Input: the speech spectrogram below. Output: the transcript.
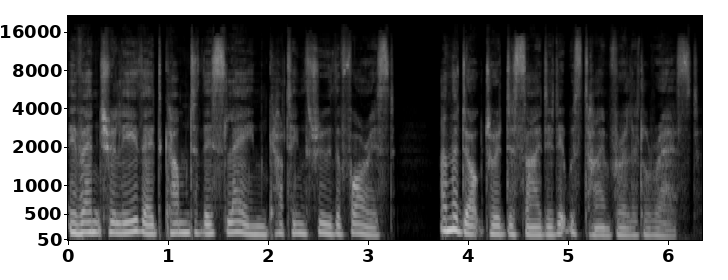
Eventually, they'd come to this lane cutting through the forest, and the doctor had decided it was time for a little rest.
